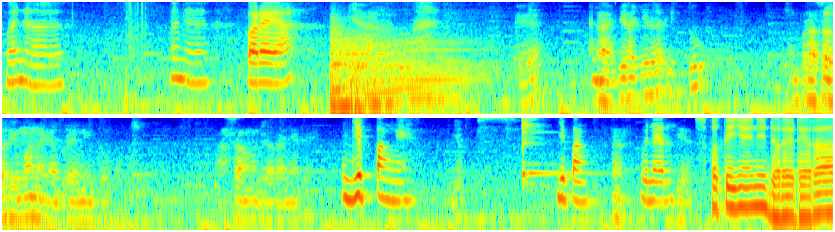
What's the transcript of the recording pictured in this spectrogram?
Mana? Mana? Korea? Iya. Oke. Nah, kira-kira itu berasal dari mana ya brand itu? Asal negaranya deh. Jepang ya? Yaps. Jepang. Nah, Bener. iya. Sepertinya ini daerah-daerah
